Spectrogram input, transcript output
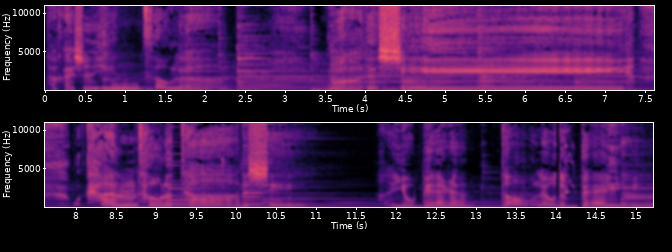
他还是赢走了我的心。我看透了他的心，还有别人逗留的背影，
